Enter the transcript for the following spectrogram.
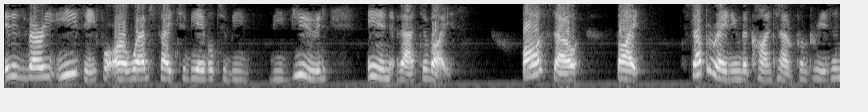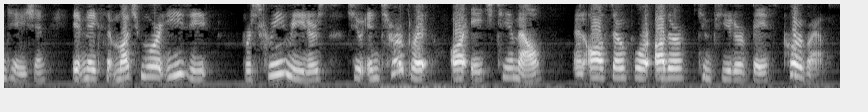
it is very easy for our website to be able to be, be viewed in that device. Also, by separating the content from presentation, it makes it much more easy for screen readers to interpret our HTML and also for other computer-based programs.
